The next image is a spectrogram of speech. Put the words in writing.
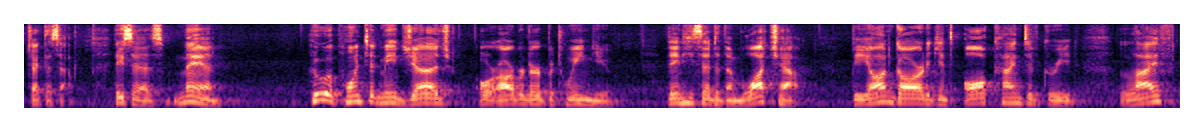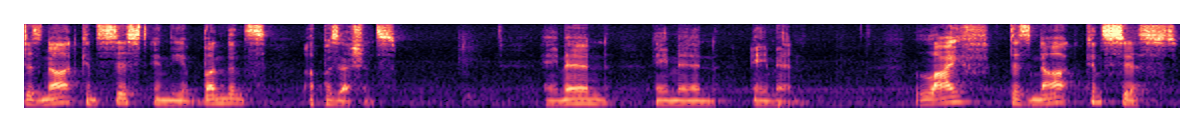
check this out. He says, Man, who appointed me judge or arbiter between you? Then he said to them, Watch out, be on guard against all kinds of greed. Life does not consist in the abundance of possessions. Amen, amen, amen. Life does not consist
